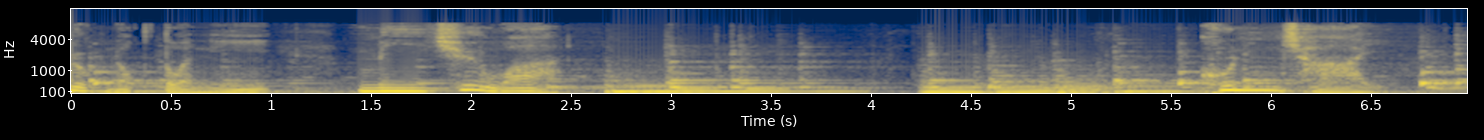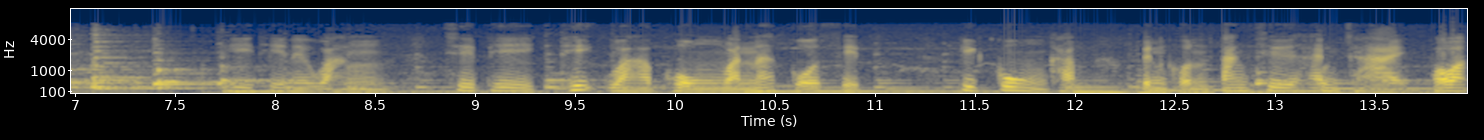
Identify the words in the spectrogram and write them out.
ลูกนกตัวนี้มีชื่อว่า คุณชาย พี่ที่ในวังชื่อพี่ทิวาพงศ์วรรณโกสิทธิ์ พี่กุ้งครับเป็นคนตั้งชื่อให้คุณชาย เพราะว่า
